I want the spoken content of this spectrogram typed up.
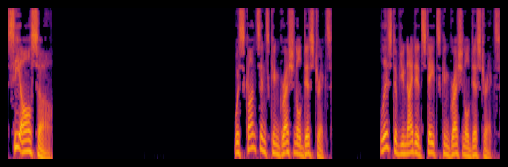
See also. Wisconsin's congressional districts. List of United States congressional districts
